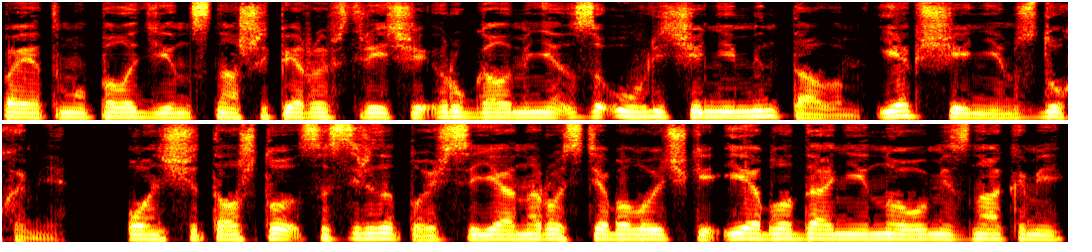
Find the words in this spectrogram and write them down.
Поэтому паладин с нашей первой встречи ругал меня за увлечение менталом и общением с духами. Он считал, что сосредоточься я на росте оболочки и обладании новыми знаками,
